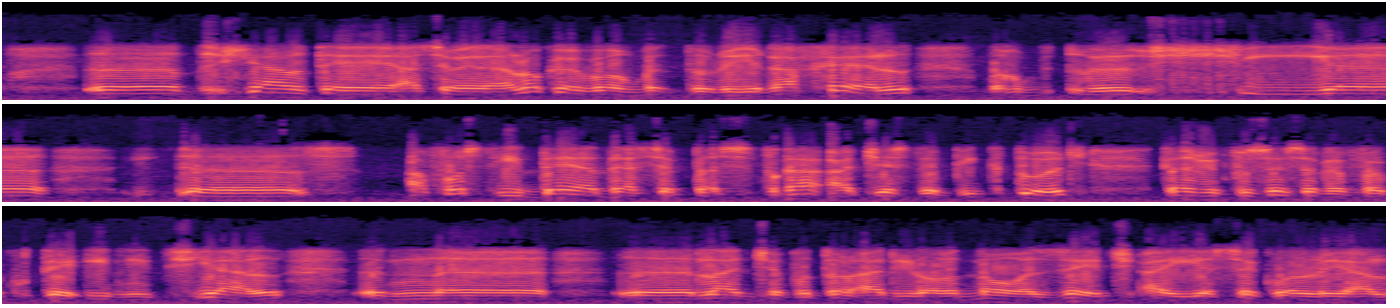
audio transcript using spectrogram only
uh, și alte asemenea locuri, vorbătului Rachel vorb- uh, și uh, uh, a fost ideea de a se păstra aceste picturi care fusese făcute inițial în, uh, uh, la începutul anilor 90 ai secolului al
